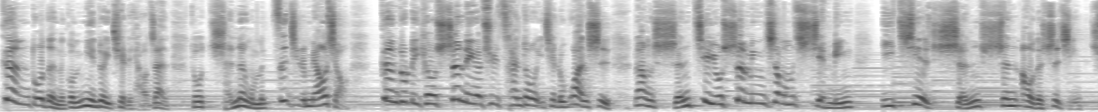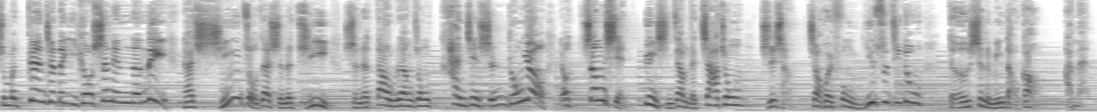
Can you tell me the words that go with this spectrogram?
更多的能够面对一切的挑战，都承认我们自己的渺小，更多的依靠圣灵而去参透一切的万事，让神借由圣灵向我们显明一切神深奥的事情，使我们更加的依靠圣灵的能力来行走在神的旨意、神的道路当中，看见神荣耀要彰显运行在我们的家中、职场、教会，奉耶稣基督得胜的名祷告，阿门。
